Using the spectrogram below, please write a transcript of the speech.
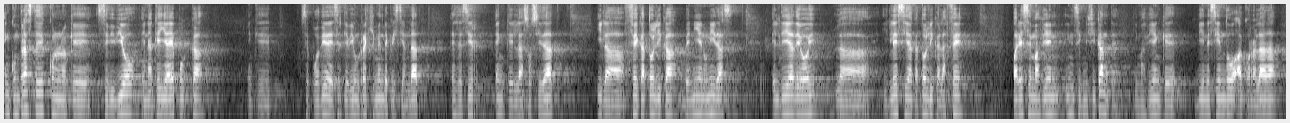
En contraste con lo que se vivió en aquella época en que se podía decir que había un régimen de cristiandad, es decir, en que la sociedad y la fe católica venían unidas, el día de hoy la Iglesia católica, la fe, parece más bien insignificante y más bien que viene siendo acorralada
